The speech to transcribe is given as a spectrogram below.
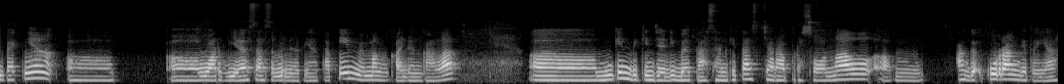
impactnya uh, uh, luar biasa sebenarnya. Tapi memang kadangkala uh, mungkin bikin jadi batasan kita secara personal um, agak kurang gitu ya.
